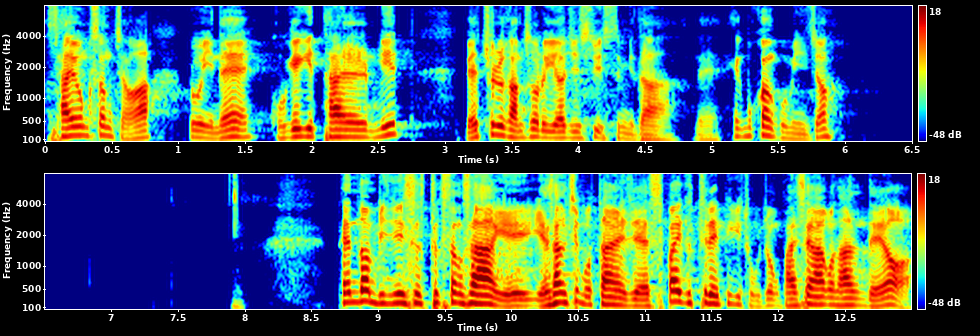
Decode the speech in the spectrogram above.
사용성 저하로 인해 고객 이탈 및 매출 감소로 이어질 수 있습니다. 네, 행복한 고민이죠. 팬덤 비즈니스 특성상 예, 상치 못한 이제 spike traffic이 종종 발생하곤 하는데요.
